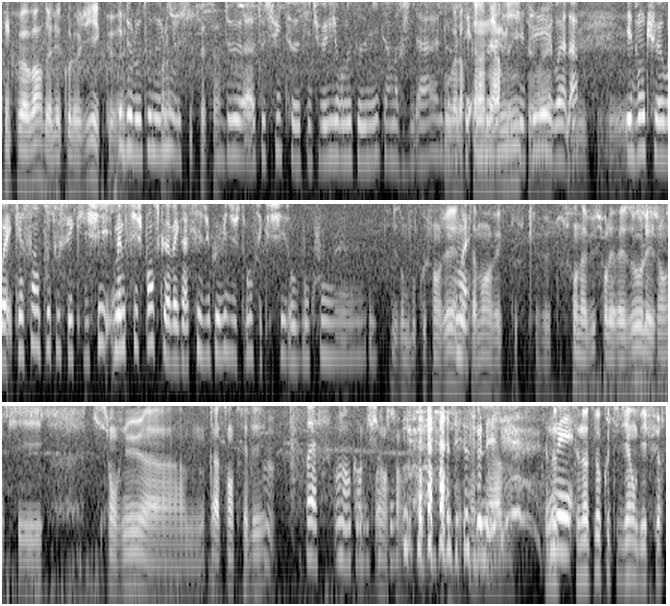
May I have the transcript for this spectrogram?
qu'on peut avoir de l'écologie et que Et de l'autonomie voilà, aussi. ça. De euh, tout de suite, euh, si tu veux vivre en autonomie, t'es un marginal, Ou alors t'es un de la société, ouais, voilà. tu- tu- Et donc, euh, ouais, casser un peu tous ces clichés, même si je pense qu'avec la crise du Covid, justement, ces clichés ils ont beaucoup. Ils ont beaucoup changé, Ouais. notamment avec tout ce que- tout ce qu'on a vu sur les réseaux, les gens qui, qui sont venus à, à s'entraider. Mm. Bref, on a encore bifurqué. on s'en- Désolée. C'est notre, Mais- c'est notre lot quotidien, on bifurque.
